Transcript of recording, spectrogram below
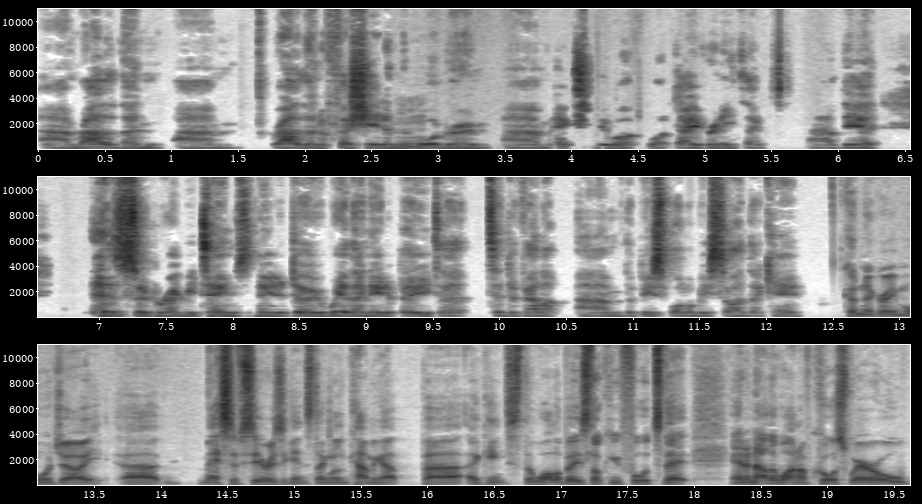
um, rather than um, rather than a fish head in the mm. boardroom um, actually what, what Dave Rennie thinks uh, their his Super Rugby teams need to do where they need to be to, to develop um, the best Wallaby side they can. Couldn't agree more, Joey. Uh, massive series against England coming up uh, against the Wallabies. Looking forward to that. And another one, of course, we're all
